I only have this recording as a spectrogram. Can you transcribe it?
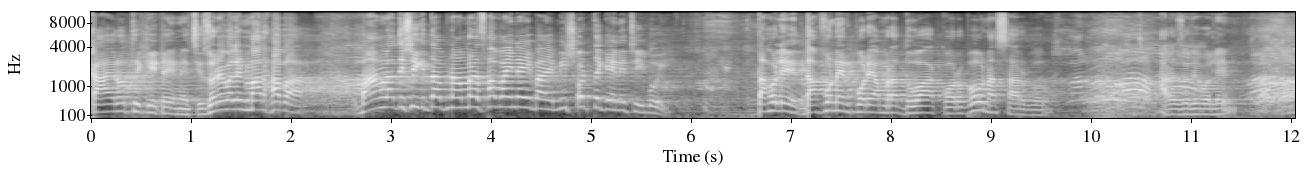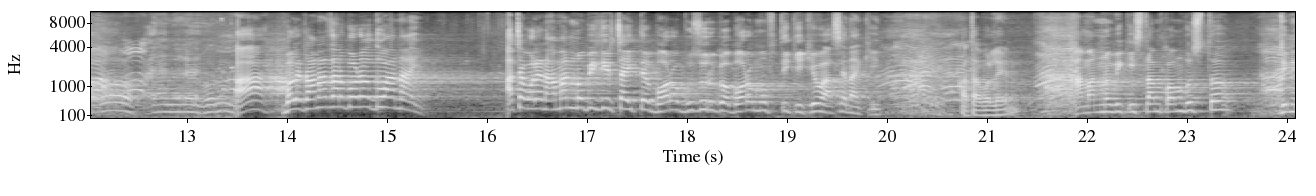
কায়রো থেকে এটা এনেছি। জোরে বলেন মার হাবা বাংলাদেশি কিতাব না আমরা ছাপাই নাই ভাই। মিশর থেকে এনেছি বই। তাহলে দাফনের পরে আমরা দোয়া করব না সারব? আরও জোরে বলেন। আহ বলে জানাজার পরেও দোয়া নাই। আচ্ছা বলেন, আমার নবীজির চাইতে বড় বুজুর্গ, বড় মুফতি কি কেউ আছে নাকি? কথা বলেন। আমার নবী কি ইসলাম কম বুঝতো? যিনি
